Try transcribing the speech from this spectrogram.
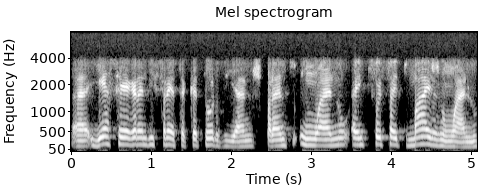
Uh, e essa é a grande diferença, 14 anos perante um ano em que foi feito mais num ano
